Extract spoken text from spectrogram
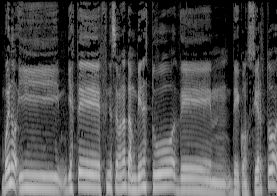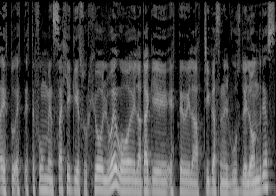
Bueno, y, este fin de semana también estuvo de, concierto. Esto, este, fue un mensaje que surgió luego del ataque este de las chicas en el bus de Londres.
